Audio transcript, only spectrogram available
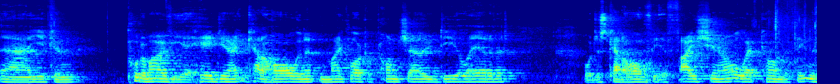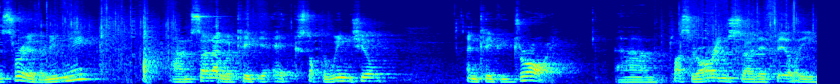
Uh, you can put them over your head, you know, you can cut a hole in it and make like a poncho deal out of it. Or just cut a hole for your face, you know, all that kind of thing. There's three of them in there. Um, so they would keep you, stop the wind chill and keep you dry. Um, plus they're orange, so they're fairly,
